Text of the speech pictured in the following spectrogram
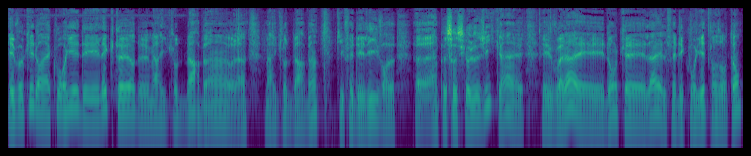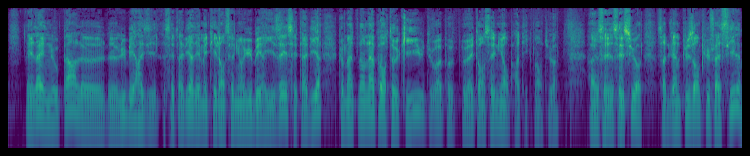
évoqué dans un courrier des lecteurs de Marie-Claude Barbin, voilà, Marie-Claude Barbin qui fait des livres euh, un peu sociologiques, hein, et, voilà, et donc là elle fait des courriers de temps en temps, et là elle nous parle de l'ubérisation, c'est-à-dire les métiers d'enseignant ubérisés, c'est-à-dire que maintenant n'importe qui, tu vois, peut, être enseignant pratiquement, tu vois. c'est sûr, ça devient de plus en plus facile.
